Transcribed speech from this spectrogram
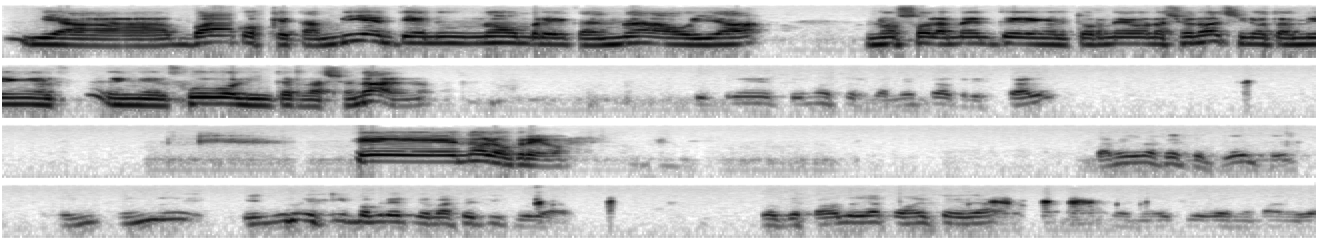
y a Barcos, que también tiene un nombre ganado ya, no solamente en el torneo nacional, sino también en el, en el fútbol internacional. ¿no? ¿Tú crees un acercamiento a Cristal? Eh, no lo creo. También va a ser suplente. En, en, en, un equipo creo que va a ser titular. Porque Pablo ya con esa edad, bueno, es que, bueno, mano, ya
